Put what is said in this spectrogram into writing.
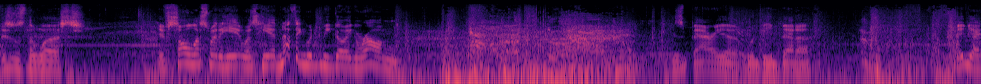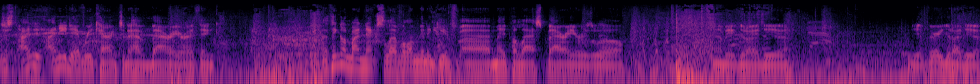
This is the worst. If Solas were here, was here, nothing would be going wrong. His barrier would be better. Maybe I just I I need every character to have barrier. I think. I think on my next level I'm gonna give uh, Maple-Las barrier as well. That'd be a good idea. Yeah, very good idea.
